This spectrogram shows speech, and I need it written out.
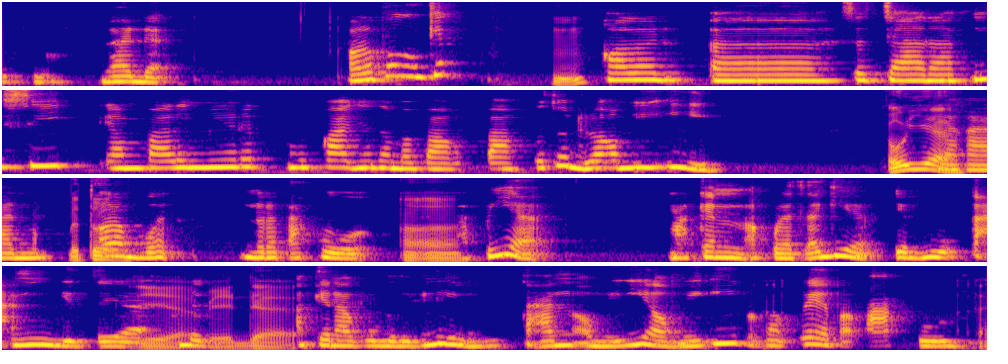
gitu nggak ada walaupun mungkin Hmm? kalau eh, secara fisik yang paling mirip mukanya sama papaku itu adalah Om Ii Oh ya iya, kan betul. kalau buat menurut aku Heeh. tapi ya makin aku lihat lagi ya ya bukan gitu ya Iya Dan beda. makin aku gini-gini ya bukan Om Ii ya Om Ii papaku ya papaku gitu.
